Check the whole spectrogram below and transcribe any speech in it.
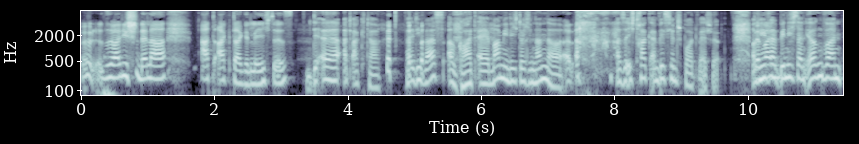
weil die schneller ad acta gelegt ist? D äh, ad acta. Weil die was? Oh Gott, ey, mach mich nicht durcheinander. Also ich trage ein bisschen Sportwäsche. Auf jeden Fall bin ich dann irgendwann,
